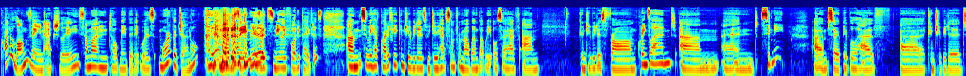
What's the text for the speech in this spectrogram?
quite a long zine actually. Someone told me that it was more of a journal, not a zine, because Yeah. it's nearly forty pages. Um, so we have quite a few contributors. We do have some from Melbourne, but we also have. Um, contributors from Queensland um, and Sydney. Um, so people have uh, contributed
